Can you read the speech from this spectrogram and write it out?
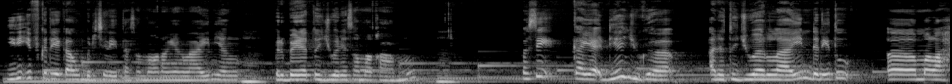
Jadi if ketika kamu bercerita sama orang yang lain yang Hmm. berbeda tujuannya sama kamu, Hmm. pasti kayak dia juga ada tujuan lain dan itu eh, malah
